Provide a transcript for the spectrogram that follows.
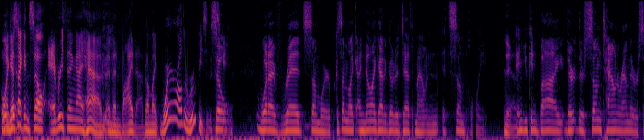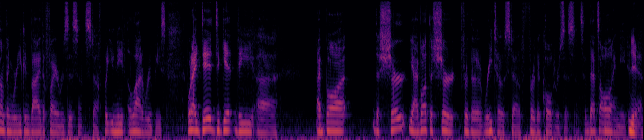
well, Well, i guess yeah. i can sell everything i have and then buy that but i'm like where are all the rupees in this so game what I've read somewhere because I'm like I know I got to go to Death Mountain at some point, yeah and you can buy there. There's some town around there or something where you can buy the fire resistant stuff, but you need a lot of rupees. What I did to get the, uh, I bought the shirt. Yeah, I bought the shirt for the Rito stuff for the cold resistance. That's all I needed. yeah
